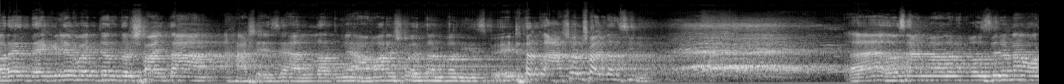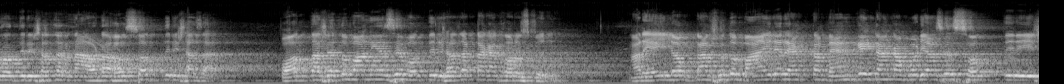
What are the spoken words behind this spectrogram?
ওরে দেখলে পর্যন্ত শয়তান হাসে যে আল্লাহ, তুমি আমার শয়তান বানিয়েছো। এটা তো আসল শয়তান ছিল। বলছিল না, উনত্রিশ হাজার? না, ওটা হাজার। পদ্মা সেতু বানিয়েছে, বত্রিশ হাজার টাকা খরচ করি। আর এই শুধু বাইরের একটা ব্যাংকেই টাকা পড়ে আছে, ছত্রিশ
